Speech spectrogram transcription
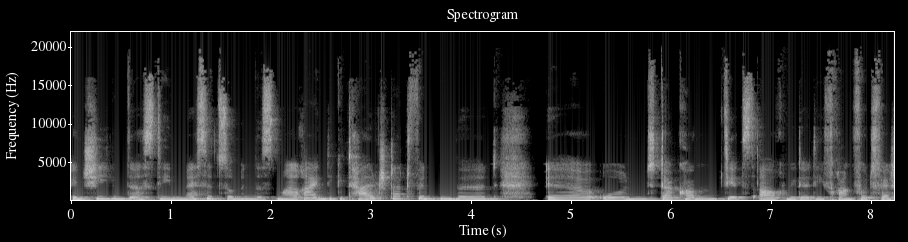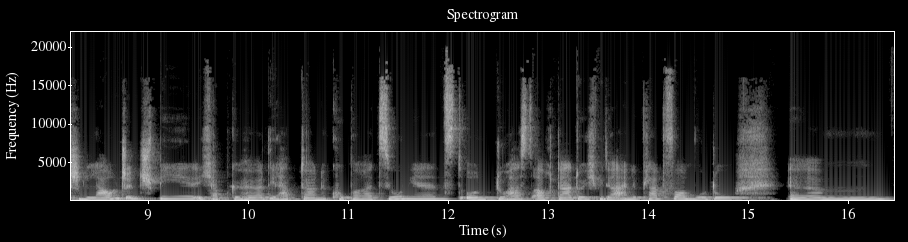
entschieden, dass die Messe zumindest mal rein digital stattfinden wird. Äh, und da kommt jetzt auch wieder die Frankfurt Fashion Lounge ins Spiel. Ich habe gehört, ihr habt da eine Kooperation jetzt und du hast auch dadurch wieder eine Plattform, wo du ähm,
